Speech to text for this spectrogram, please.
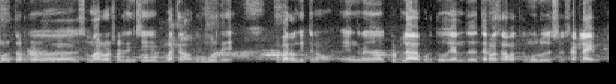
ಮುಲ್ತೂರ್ದು ಸುಮಾರು ವರ್ಷದಿಂಚಿ ಬತ್ತೆ ನಾವು, ದುಮ್ಮೂರ್ದೆ ಬರೋಂದಿತ್ತು ನಾವು. ಹೆಂಗ ಕುಡ್ಲ ಬುಡ್ದು ಎಂದು ಧರ್ಮಸ್ಥಳ ಬತ್ತ ಮೂಲು ಸೆಟ್ಲ್ ಆಗ್ಬೇಕು.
